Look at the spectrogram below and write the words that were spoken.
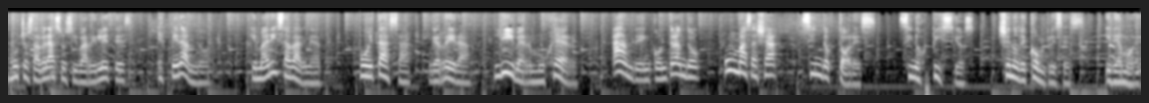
Muchos abrazos y barriletes esperando que Marisa Wagner, poetasa, guerrera, liber mujer, ande encontrando un más allá sin doctores, sin auspicios, lleno de cómplices y de amores.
